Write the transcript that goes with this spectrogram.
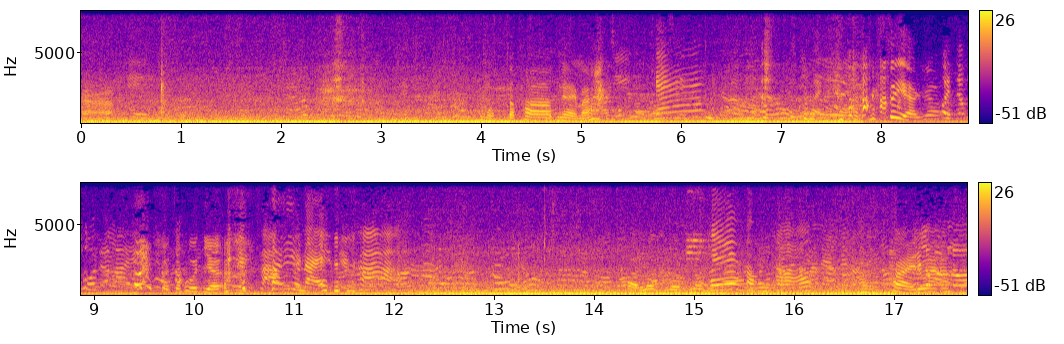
ครับหมดสภาพเหนื่อยมากแกล้งเสียงอะควรจะพูดอะไรเดี๋ยวจะพูดเยอะสาวอยู่ไหนค่ะขอ ลบลบลบ โอเฮ้ขอบคุณครับ ถ่ายด้วยอะ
